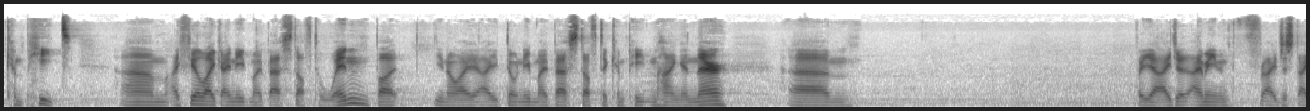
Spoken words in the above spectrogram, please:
compete. Um, I feel like I need my best stuff to win, but you know, I, I don't need my best stuff to compete and hang in there. Um, but yeah, I just, I mean, I just, I,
